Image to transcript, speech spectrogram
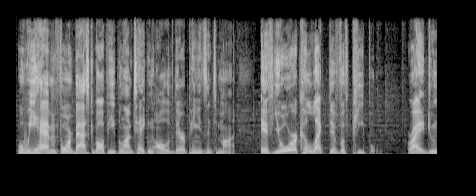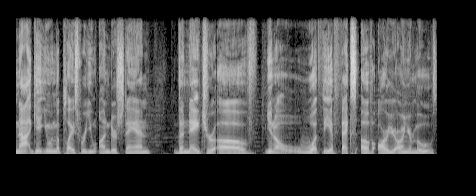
well, we have informed basketball people. I'm taking all of their opinions into mine. If your collective of people, right, do not get you in the place where you understand the nature of you know what the effects of are your on your moves.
